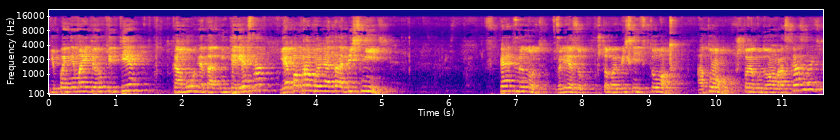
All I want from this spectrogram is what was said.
И поднимайте руки те, кому это интересно. Я попробую это объяснить. В пять минут влезу, чтобы объяснить то, о том, что я буду вам рассказывать.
